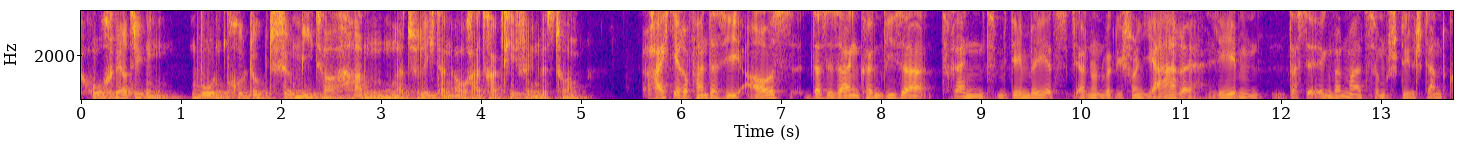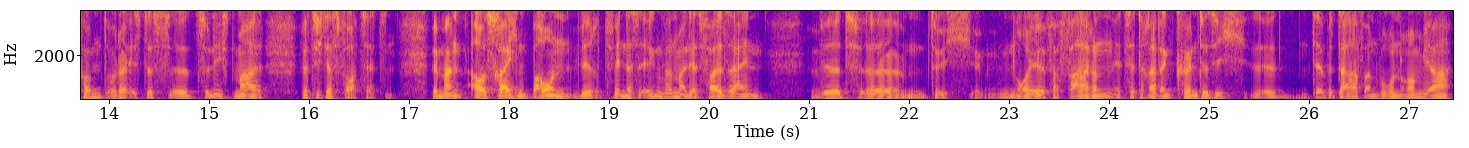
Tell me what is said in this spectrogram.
hochwertigen Wohnprodukt für Mieter haben, natürlich dann auch attraktiv für Investoren. Reicht Ihre Fantasie aus, dass Sie sagen können, dieser Trend, mit dem wir jetzt ja nun wirklich schon Jahre leben, dass der irgendwann mal zum Stillstand kommt? Oder ist das äh, zunächst mal, wird sich das fortsetzen? Wenn man ausreichend bauen wird, wenn das irgendwann mal der Fall sein wird, äh, durch neue Verfahren etc., dann könnte sich äh, der Bedarf an Wohnraum ja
